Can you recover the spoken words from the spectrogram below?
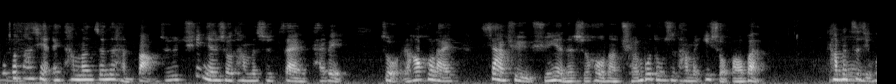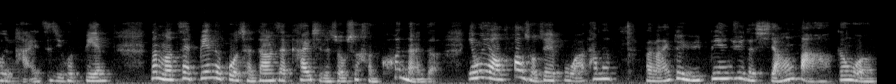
我就发现，哎，他们真的很棒，就是去年的时候他们是在台北做，然后后来下去巡演的时候呢，全部都是他们一手包办。他们自己会排，自己会编。那么在编的过程，当然在开始的时候是很困难的，因为要放手这一步啊。他们本来对于编剧的想法啊，跟我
